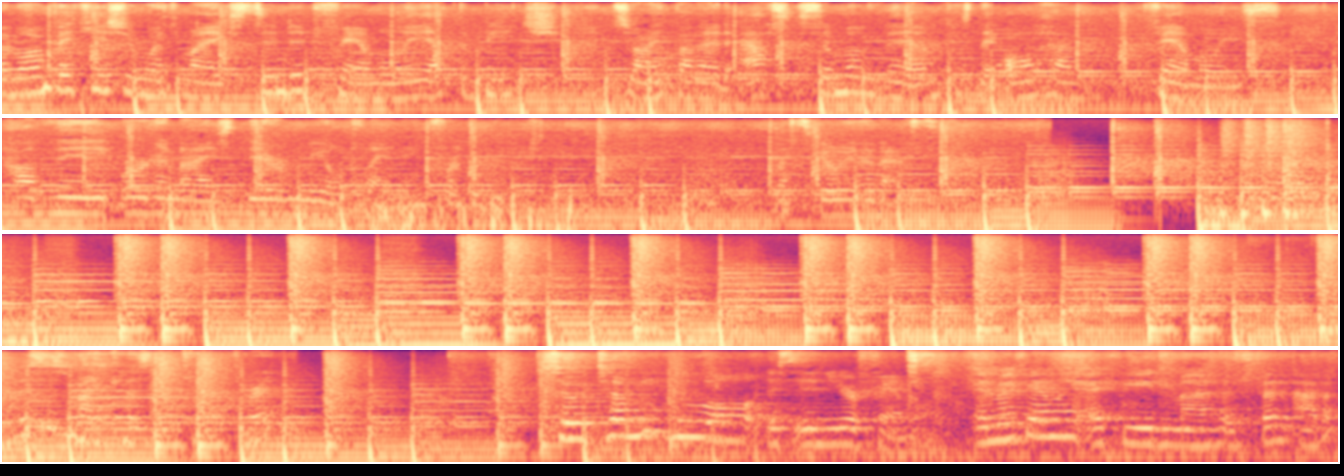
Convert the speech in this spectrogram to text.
I'm on vacation with my extended family at the beach, so I thought I'd ask some of them, because they all have families, how they organize their meal planning for the week. Let's go in and ask. This is my cousin Catherine. So tell me who all is in your family. In my family, I feed my husband Adam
